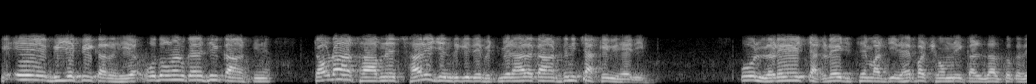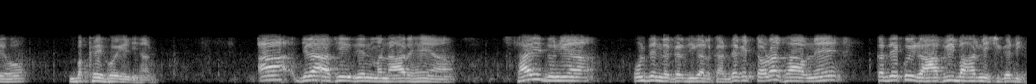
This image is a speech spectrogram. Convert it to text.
ਕਿ ਇਹ ਬੀਜੇਪੀ ਕਰ ਰਹੀ ਹੈ ਉਦੋਂ ਉਹਨਾਂ ਨੂੰ ਕਹਿੰਦੇ ਸੀ ਵੀ ਕਾਂਗਰਸੀ ਨੇ। ਟੌੜਾ ਸਾਹਿਬ ਨੇ ਸਾਰੀ ਜ਼ਿੰਦਗੀ ਦੇ ਵਿੱਚ, ਮੇਰਾ ਹਾਲ ਕਾਂਗਰਸ ਨਹੀਂ ਝਾਕੇ ਵੀ ਹੈ ਨਹੀਂ ਉਹ ਲੜੇ ਝਗੜੇ ਜਿੱਥੇ ਮਰਜ਼ੀ ਰਹੇ, ਪਰ ਸ਼੍ਰੋਮਣੀ ਅਕਾਲੀ ਦਲ ਤੋਂ ਕਦੇ ਉਹ ਵੱਖਰੇ ਹੋਏ ਨਹੀਂ ਹਨ। ਆ ਜਿਹੜਾ ਅਸੀਂ ਦਿਨ ਮਨਾ ਰਹੇ ਹਾਂ, ਸਾਰੀ ਦੁਨੀਆ ਉਹਦੇ ਨਗਰ ਦੀ ਗੱਲ ਕਰਦਾ ਕਿ ਟੌੜਾ ਸਾਹਿਬ ਨੇ ਕਦੇ ਕੋਈ ਰਾਤ ਵੀ ਬਾਹਰ ਨਹੀਂ ਸੀ ਕੱਢੀ।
